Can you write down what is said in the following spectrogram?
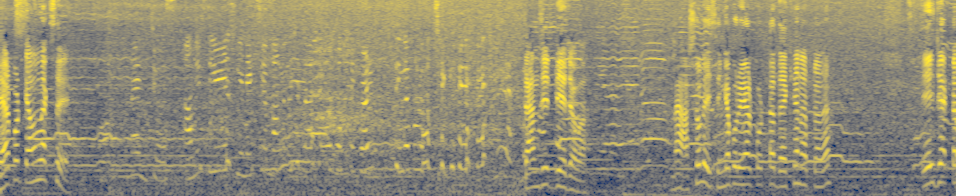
এয়ারপোর্ট কেমন লাগছে? আমি সিরিয়াসলি নেক্সট টাইম বাংলাদেশে আসার পর প্রত্যেকবার সিঙ্গাপুরে হচ্ছে কি? ট্রানজিট দিয়ে যাওয়া। না আসলে সিঙ্গাপুর এয়ারপোর্টটা দেখেন আপনারা। এই যে একটা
